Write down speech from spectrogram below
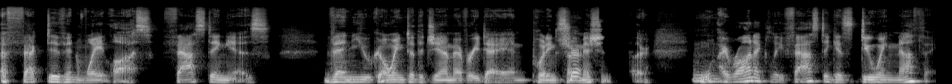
effective in weight loss fasting is than you going to the gym every day and putting some sure. mission together. Mm-hmm. Ironically, fasting is doing nothing.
